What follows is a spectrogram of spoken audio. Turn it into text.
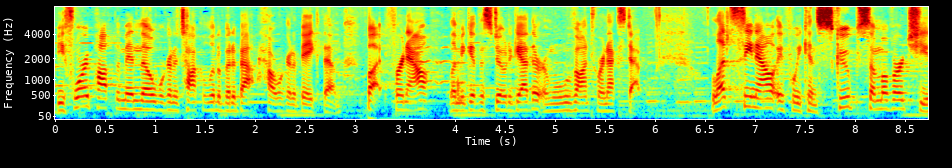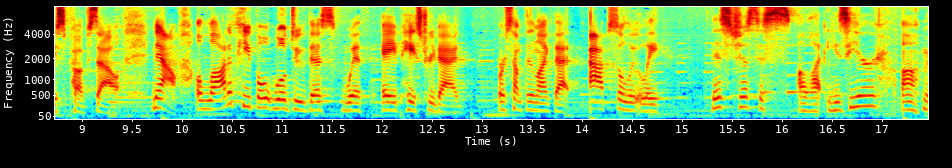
Before I pop them in though, we're gonna talk a little bit about how we're gonna bake them. But for now, let me get this dough together and we'll move on to our next step. Let's see now if we can scoop some of our cheese puffs out. Now, a lot of people will do this with a pastry bag or something like that. Absolutely. This just is a lot easier. Um,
